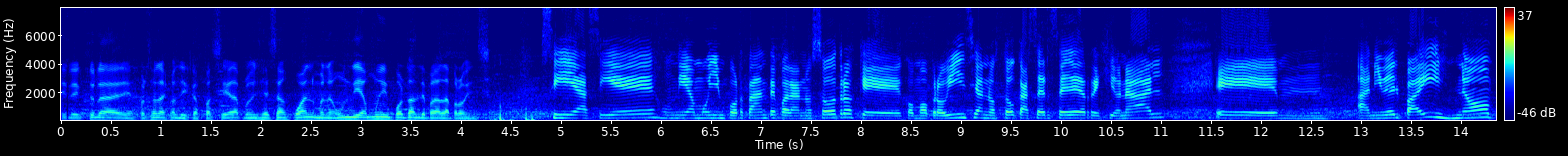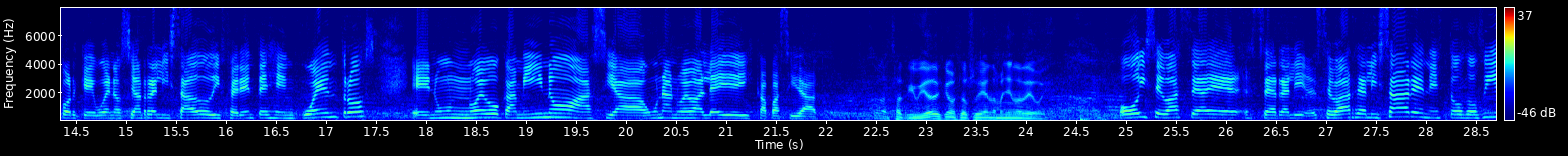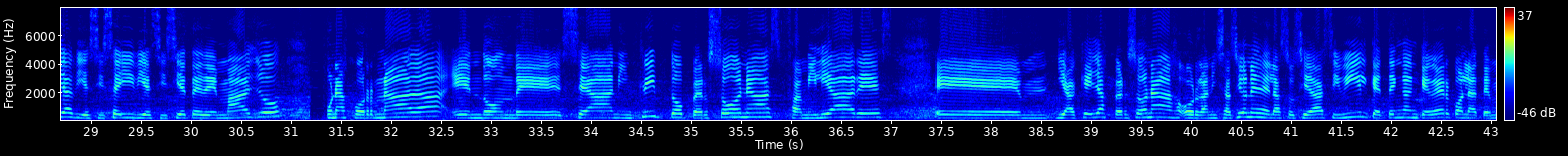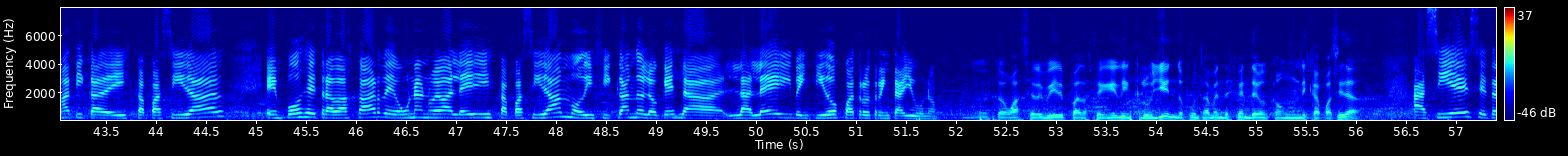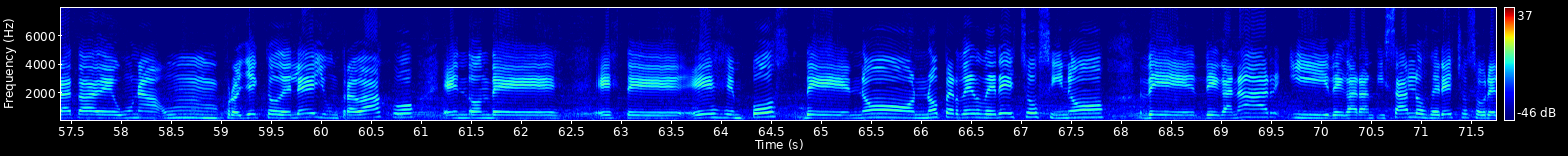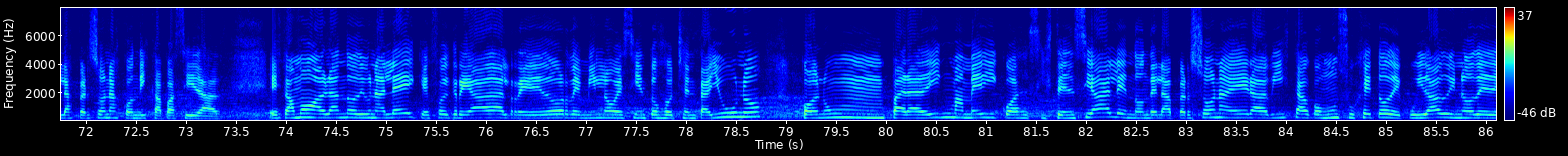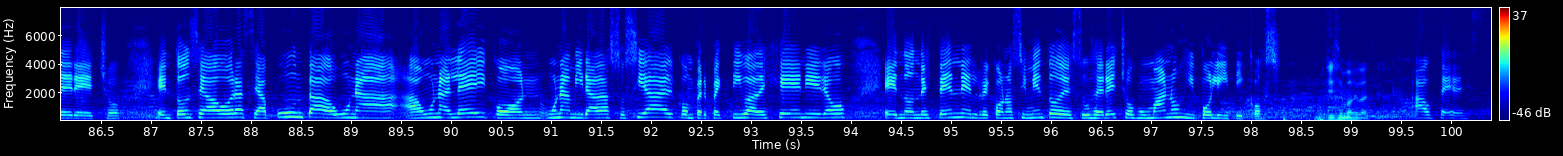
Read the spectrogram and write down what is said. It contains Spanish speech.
Directora de Personas con Discapacidad de la provincia de San Juan, bueno, un día muy importante para la provincia. Sí, así es, un día muy importante para nosotros que como provincia nos toca hacer sede regional. Eh, a nivel país, ¿no? Porque bueno, se han realizado diferentes encuentros en un nuevo camino hacia una nueva ley de discapacidad. ¿Qué son las actividades que vamos a desarrollar en la mañana de hoy? Hoy se va, a realizar en estos dos días, 16 y 17 de mayo, una jornada en donde se han inscrito personas, familiares eh, y aquellas personas, organizaciones de la sociedad civil que tengan que ver con la temática de discapacidad en pos de trabajar de una nueva ley de discapacidad modificando lo que es la, la ley 22431. Esto va a servir para seguir incluyendo justamente gente con discapacidad. Así es, se trata de una, un proyecto de ley, un trabajo en donde este, es en pos de no, no perder derechos, sino de, de, ganar y de garantizar los derechos sobre las personas con discapacidad. Estamos hablando de una ley que fue creada alrededor de 1981 con un paradigma médico asistencial en donde la persona era vista como un sujeto de cuidado y no de derecho. Entonces ahora se apunta a una, a una ley con una mirada social, con perspectiva de género, en donde estén el reconocimiento de sus derechos humanos y políticos. Muchísimas gracias. A ustedes.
